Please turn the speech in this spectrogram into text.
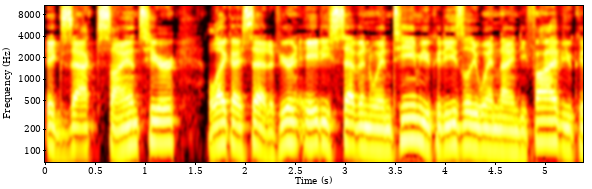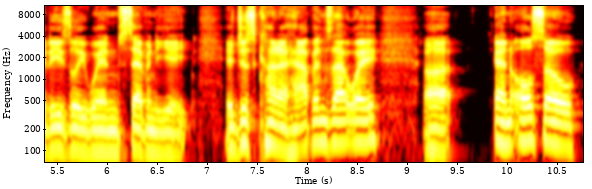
exact science here. Like I said, if you're an 87 win team, you could easily win 95. You could easily win 78. It just kind of happens that way. Uh, and also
